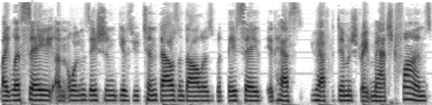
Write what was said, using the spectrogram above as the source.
like let's say an organization gives you $10,000, but they say it has, you have to demonstrate matched funds,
